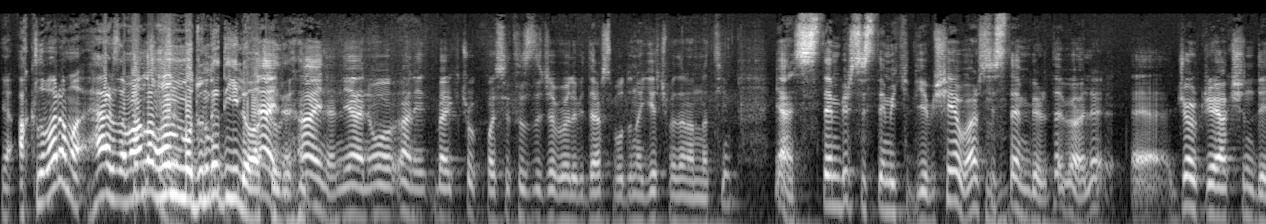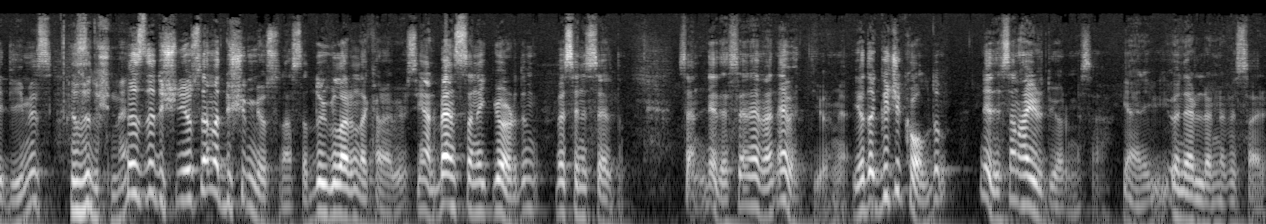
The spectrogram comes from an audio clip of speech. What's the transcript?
Ya aklı var ama her zaman. 10 modunda değil o akıl. Aynen, yani. aynen. Yani o hani belki çok basit hızlıca böyle bir ders moduna geçmeden anlatayım. Yani sistem 1, sistem 2 diye bir şey var. Sistem 1'de böyle e, jerk reaction dediğimiz Hızlı düşünme. Hızlı düşünüyorsun ama düşünmüyorsun aslında. Duygularınla karar veriyorsun. Yani ben seni gördüm ve seni sevdim. Sen ne desen hemen evet diyorum ya. Ya da gıcık oldum. Ne desen hayır diyorum mesela. Yani önerilerine vesaire.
